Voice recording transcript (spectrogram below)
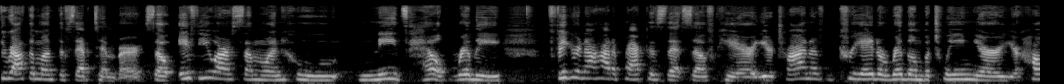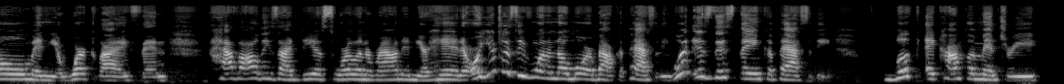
throughout the month of September. So if you are someone who needs help really figuring out how to practice that self-care you're trying to create a rhythm between your your home and your work life and have all these ideas swirling around in your head or you just even want to know more about capacity what is this thing capacity book a complimentary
